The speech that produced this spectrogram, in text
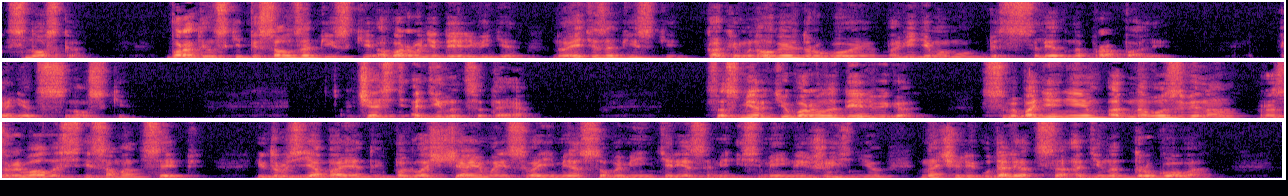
Сноска Баратынский писал записки о бароне Дельвиге, но эти записки, как и многое другое, по-видимому, бесследно пропали. Конец сноски. Часть одиннадцатая. Со смертью барона Дельвига, с выпадением одного звена разрывалась и сама цепь, и друзья-поэты, поглощаемые своими особыми интересами и семейной жизнью, начали удаляться один от другого.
